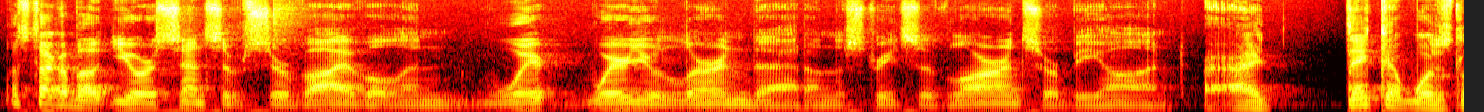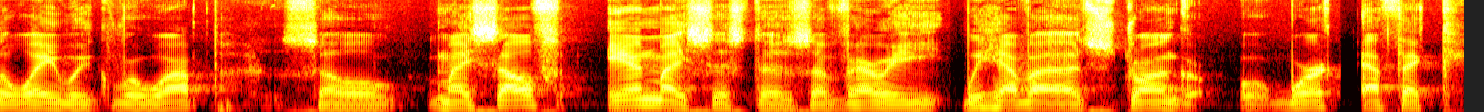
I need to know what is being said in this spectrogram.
Let's talk about your sense of survival and where, where you learned that on the streets of Lawrence or beyond. I think it was the way we grew up. So myself and my sisters are very. We have a strong work ethic,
